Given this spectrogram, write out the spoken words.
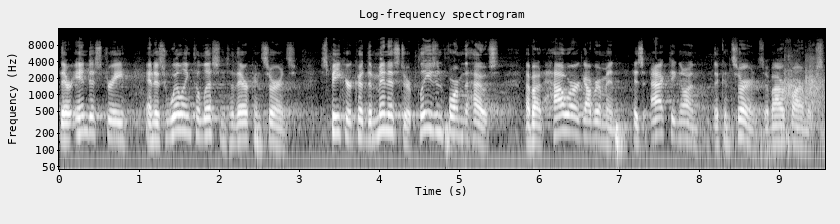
their industry, and is willing to listen to their concerns. Speaker, could the minister please inform the House about how our government is acting on the concerns of our farmers?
